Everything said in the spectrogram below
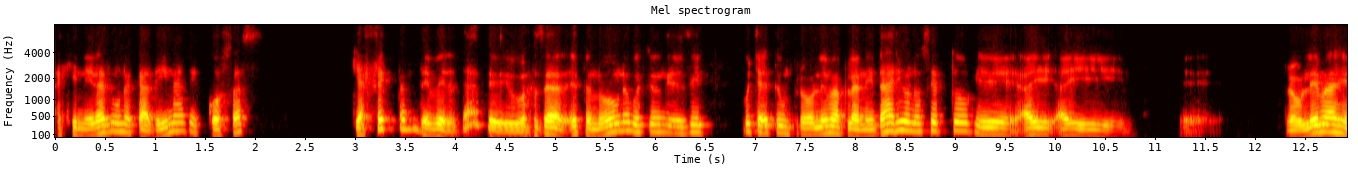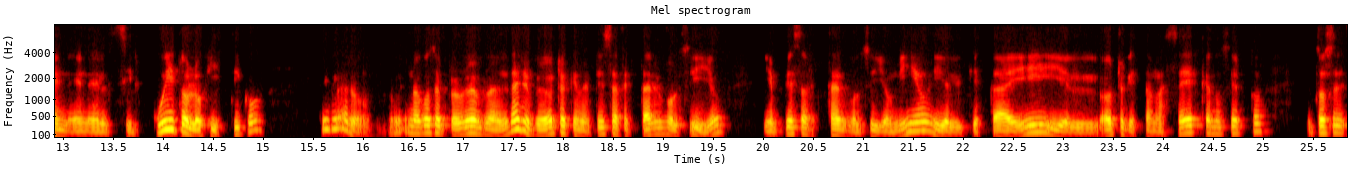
a generar una cadena de cosas que afectan de verdad, te digo. O sea, esto no es una cuestión de decir, pucha, este es un problema planetario, ¿no es cierto? Que hay, hay eh, problemas en, el circuito logístico. Sí, claro, una cosa es el problema planetario, pero otra es que me empieza a afectar el bolsillo, y empieza a afectar el bolsillo mío, y el que está ahí, y el otro que está más cerca, ¿no es cierto? Entonces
